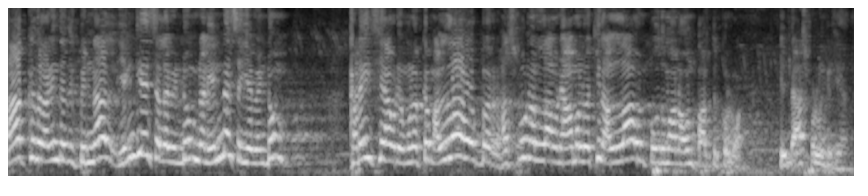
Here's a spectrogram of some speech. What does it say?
தாக்குதல் அடைந்ததுக்கு பின்னால் எங்கே செல்ல வேண்டும்? நான் என்ன செய்ய வேண்டும்? கடைசியாவுடைய முழக்கம் அல்லாஹ் அக்பர் ஹஸ்பூன் அல்லாஹ் அமல் வச்சு அல்லாவும் போதுமானவன் பார்த்துக் கொள்வான் எந்த ஹாஸ்பிட்டலும் கிடையாது.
